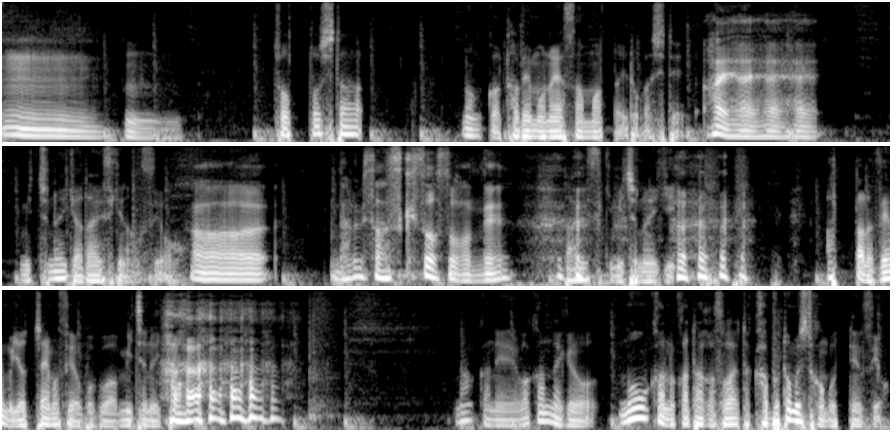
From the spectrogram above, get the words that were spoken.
うん。うん、ちょっとしたなんか食べ物屋さんもあったりとかして。はいはいはいはい。道の駅は大好きなんですよ。ああ成美さん好きそうっすもんね。大好き道の駅。あったら全部寄っちゃいますよ僕は道の駅。なんかねわかんないけど農家の方がそうやったカブトムシとかも売ってるんですよ。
